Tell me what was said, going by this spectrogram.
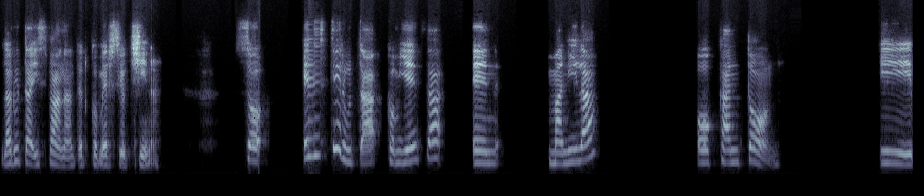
la ruta hispana del comercio china. So, esta ruta comienza en Manila o Cantón. Y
